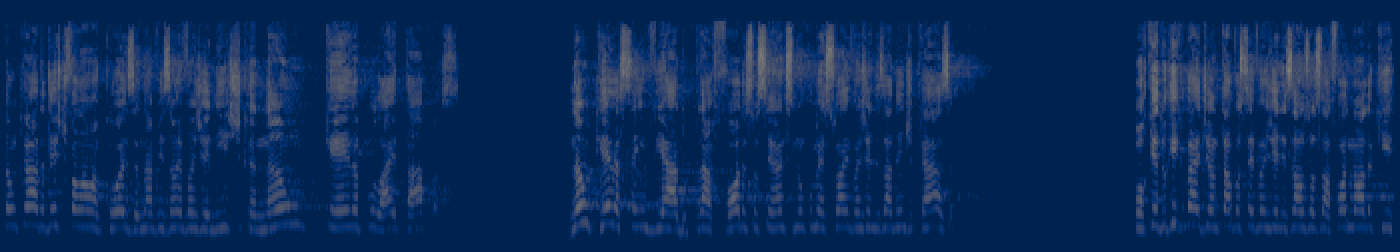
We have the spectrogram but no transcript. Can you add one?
Então, cara, deixa eu te falar uma coisa: na visão evangelística, não queira pular etapas. Não queira ser enviado para fora se você antes não começou a evangelizar dentro de casa. Porque do que, que vai adiantar você evangelizar os outros lá fora na hora que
